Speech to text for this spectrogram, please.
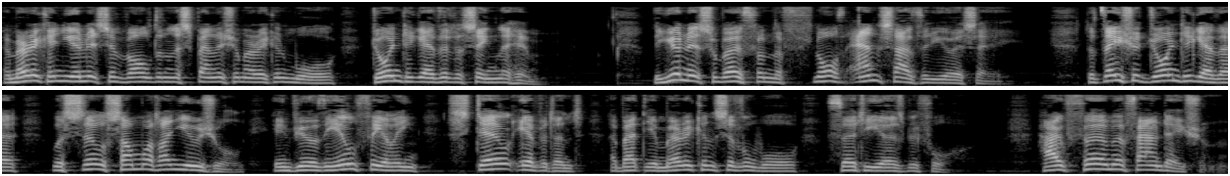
American units involved in the Spanish American War joined together to sing the hymn. The units were both from the north and south of the USA. That they should join together was still somewhat unusual in view of the ill feeling still evident about the American Civil War 30 years before. How firm a foundation!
